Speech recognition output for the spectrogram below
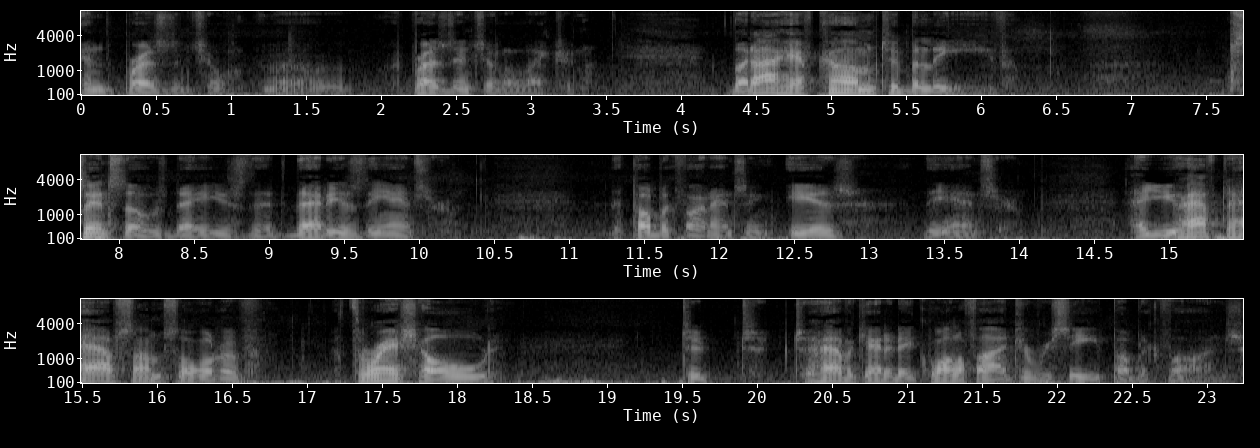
in the presidential uh, presidential election, but I have come to believe since those days that that is the answer. That public financing is the answer. Uh, you have to have some sort of threshold to, to, to have a candidate qualified to receive public funds.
